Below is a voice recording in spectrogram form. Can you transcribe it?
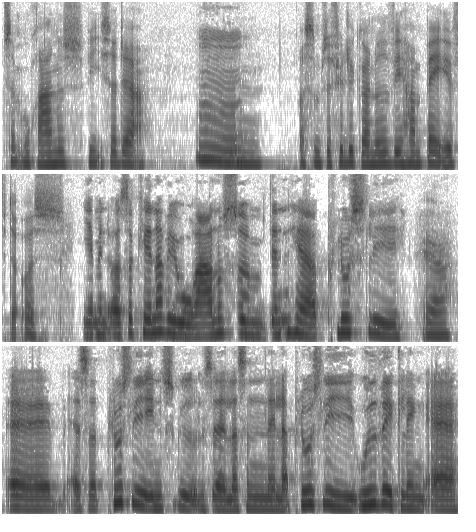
som Uranus viser der. Mm. Mm og som selvfølgelig gør noget ved ham bagefter også. Jamen, og så kender vi Uranus som den her pludselige, ja. øh, altså pludselige indskydelse, eller, sådan, eller pludselige udvikling af,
